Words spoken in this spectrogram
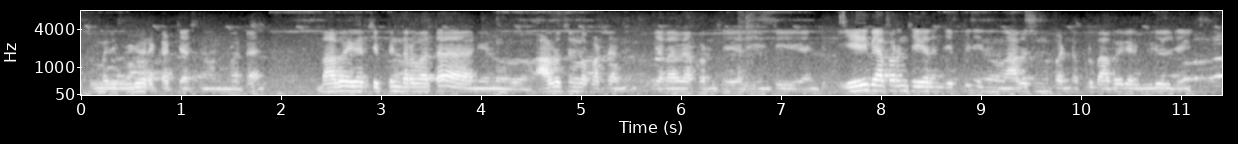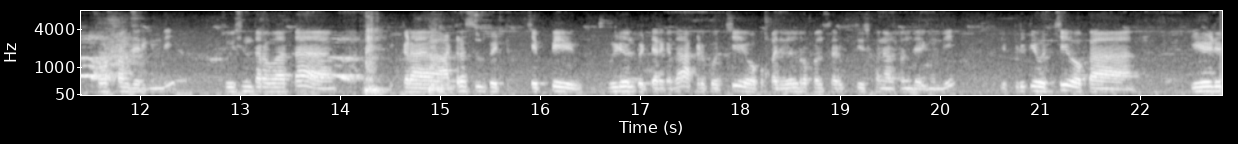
ఇప్పుడు మళ్ళీ వీడియో రికార్డ్ చేస్తున్నాం అనమాట బాబాయ్ గారు చెప్పిన తర్వాత నేను ఆలోచనలో పడ్డాను. ఎలా వ్యాపారం చేయాలి ఏంటి అని చెప్పి ఏ వ్యాపారం చేయాలని చెప్పి నేను ఆలోచనలో పడినప్పుడు బాబాయ్ గారి వీడియోలు చూడటం జరిగింది. చూసిన తర్వాత ఇక్కడ అడ్రస్లు పెట్టి చెప్పి వీడియోలు పెట్టారు కదా అక్కడికి వచ్చి ఒక పదివేల రూపాయల సరుకు తీసుకొని వెళ్ళడం జరిగింది. ఇప్పటికి వచ్చి ఒక ఏడు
